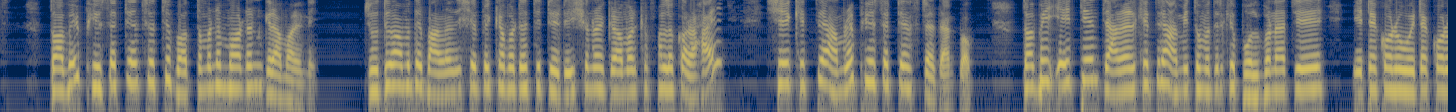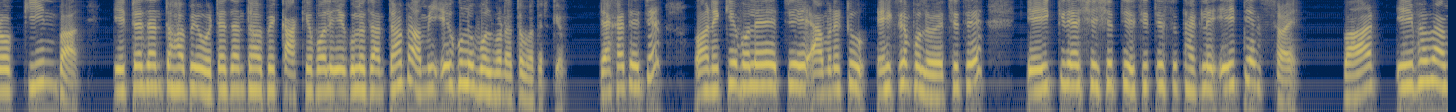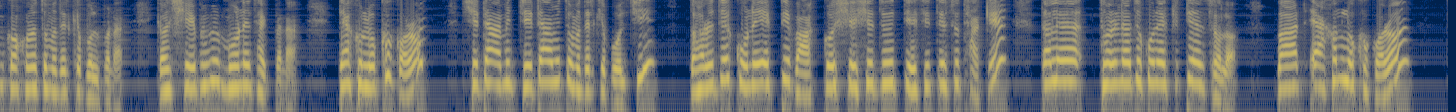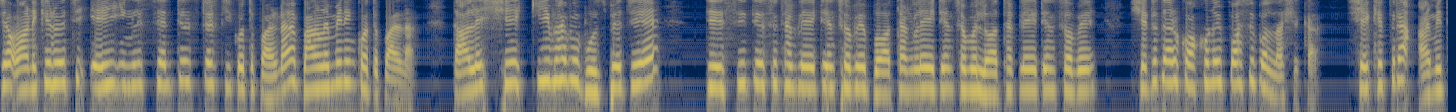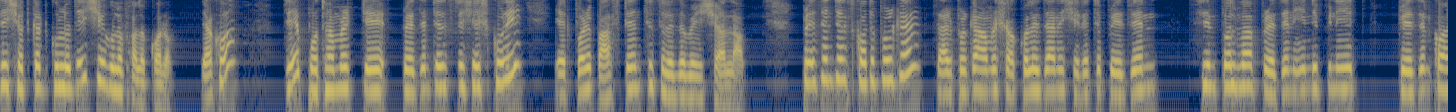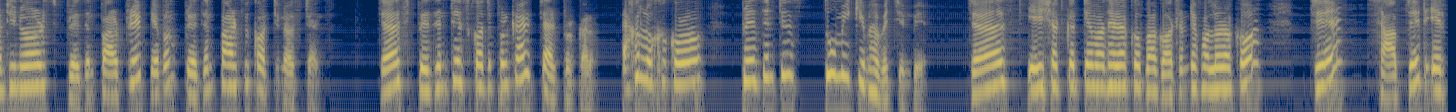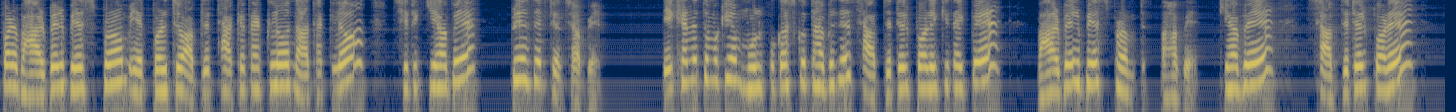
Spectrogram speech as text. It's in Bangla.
তবে ফিউচার টেন্স হচ্ছে বর্তমানে মডার্ন গ্রামারে নেই। যদিও আমাদের বাংলাদেশের প্রেক্ষাপটে হচ্ছে ট্রেডিশনাল গ্রামারকে ফলো করা হয়, সেক্ষেত্রে আমরা ফিউচার টেন্সটা জানব। তবে এই টেন্স জানার ক্ষেত্রে আমি তোমাদেরকে বলব না যে এটা করো, ওইটা করো, কিংবা এটা জানতে হবে, ওইটা জানতে হবে, কাকে বলে, এগুলো জানতে হবে, আমি এগুলো বলব না তোমাদেরকে। দেখা যায় যে অনেকে বলে যে, এমন একটু এক্সাম্পল রয়েছে যে এই ক্রিয়া শেষে তেসি তেসি থাকলে এই টেন্স হয়। বাট এইভাবে আমি কখনো তোমাদেরকে বলব না। কারণ সেভাবে মনে থাকবে না। দেখো, লক্ষ্য করো, সেটা আমি, যেটা আমি তোমাদেরকে বলছি, ধরো যে কোনো একটি বাক্য শেষে যদি তেসি তেসি থাকে, তাহলে ধরে নাও যে কোনো একটি টেন্স হলো। বাট এখন লক্ষ্য করো যে অনেকে রয়েছে এই ইংলিশ সেন্টেন্সটার কি করতে পারে না, বাংলা মিনিং করতে পারে না। তাহলে সে কীভাবে বুঝবে যে তেসি তেসি থাকলে এই টেন্স হবে, ব থাকলে এই টেন্স হবে, ল থাকলে এই টেন্স হবে? সেটা তো আর কখনোই পসিবল না শেখা। সেক্ষেত্রে আমি যে শর্টকাটগুলো দিই, সেগুলো ফলো করো। দেখো, যে প্রথমে আমরা প্রেজেন্ট টেন্সটা শেষ করি, এরপরে পাস্ট টেন্সে চলে যাবে ইনশাআল্লাহ। প্রেজেন্ট টেন্স কত প্রকার? চার প্রকার, আমরা সকলে জানি, সেটা হচ্ছে প্রেজেন্ট সিম্পল বা present indefinite present continuous present perfect এবং present perfect continuous tense just present tense কত প্রকার? চার প্রকার। এখন লক্ষ্য করো প্রেজেন্ট টেন্স তুমি কীভাবে চিনবে? জাস্ট এই শর্টকাটটি মাথায় রাখো বা গঠনটা ফলো রাখো যে সাবজেক্ট এরপরে ভার্বের বেস ফর্ম এরপরে যে অবজেক্ট থাকে থাকলেও, না থাকলেও, সেটা কি হবে? প্রেজেন্ট টেন্স হবে। এখানে তোমাকে মূল ফোকাস করতে হবে যে সাবজেক্টের পরে কি থাকবে? ভার্বের বেস ফর্ম হবে। কি হবে? সাবজেক্টের পরে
